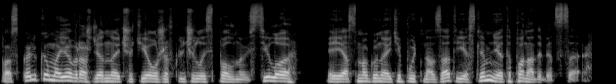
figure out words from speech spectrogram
поскольку моё врожденное чутье уже включилось в полную силу, и я смогу найти путь назад, если мне это понадобится.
